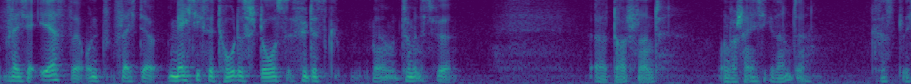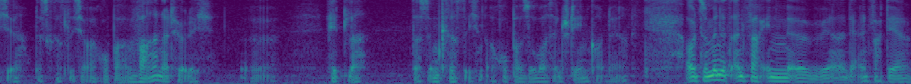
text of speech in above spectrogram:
vielleicht der erste und vielleicht der mächtigste Todesstoß für das, ja, zumindest für äh, Deutschland und wahrscheinlich die gesamte christliche, das christliche Europa war natürlich äh, Hitler dass im christlichen Europa sowas entstehen konnte. Ja. Aber zumindest einfach in äh, ja, der, einfach der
